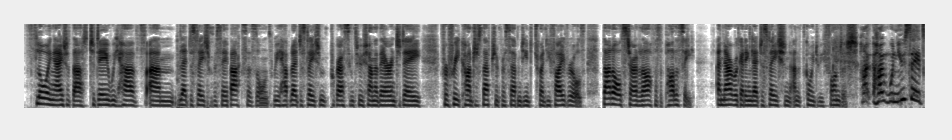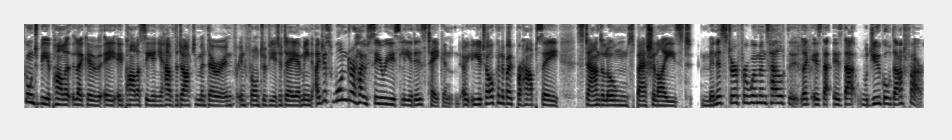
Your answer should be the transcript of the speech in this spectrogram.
Flowing out of that, today we have um, legislation for safe access zones. We have legislation progressing through Seanad Éireann today for free contraception for 17 to 25 year olds. That all started off as a policy and now we're getting legislation and it's going to be funded. How, how when you say it's going to be a poli- like a, a, a, policy and you have the document there in, in front of you today, I mean, I just wonder how seriously it is taken. Are you talking about perhaps a standalone specialised minister for women's health? Like, is that is that would you go that far?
